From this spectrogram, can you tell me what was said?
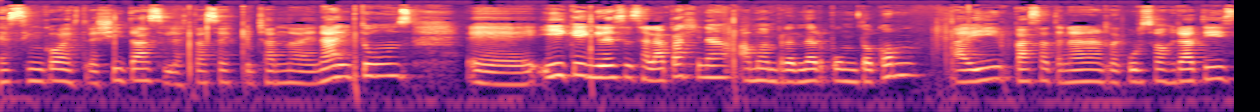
des cinco estrellitas si lo estás escuchando en iTunes eh, y que ingreses a la página amoemprender.com. Ahí vas a tener recursos gratis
